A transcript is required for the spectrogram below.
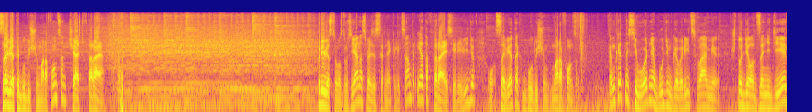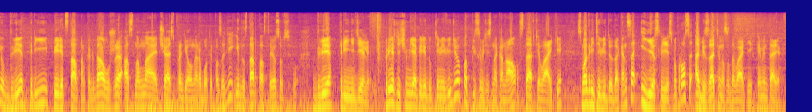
Советы будущим марафонцам, часть вторая. Приветствую вас, друзья, на связи Сырняк Александр, и это вторая серия видео о советах будущим марафонцам. Конкретно сегодня будем говорить с вами, что делать за неделю, 2-3 перед стартом, когда уже основная часть проделанной работы позади и до старта остается всего 2-3 недели. Прежде чем я перейду к теме видео, подписывайтесь на канал, ставьте лайки, смотрите видео до конца и если есть вопросы, обязательно задавайте их в комментариях.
